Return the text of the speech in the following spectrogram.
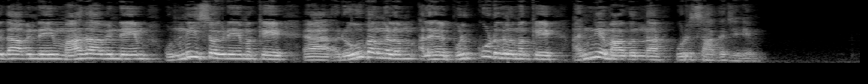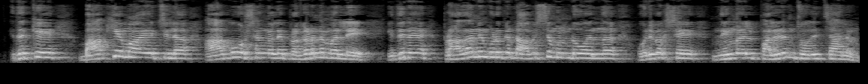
പിതാവിന്റെയും മാതാവിന്റെയും ഉണ്ണീശോയുടെയും ഒക്കെ രൂപങ്ങളും അല്ലെങ്കിൽ പുൽക്കൂടുകളുമൊക്കെ അന്യമാകുന്ന ഒരു സാഹചര്യം. ഇതൊക്കെ ബാഹ്യമായ ചില ആഘോഷങ്ങളുടെ പ്രകടനമല്ലേ? ഇതിന് പ്രാധാന്യം കൊടുക്കേണ്ട ആവശ്യമുണ്ടോ എന്ന് ഒരുപക്ഷെ നിങ്ങളിൽ പലരും ചോദിച്ചാലും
